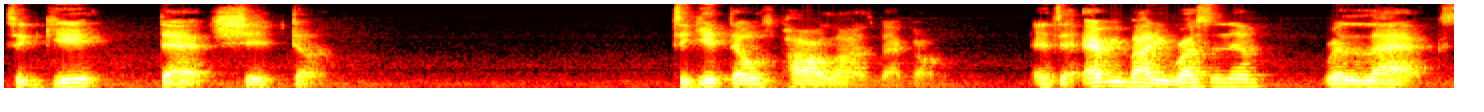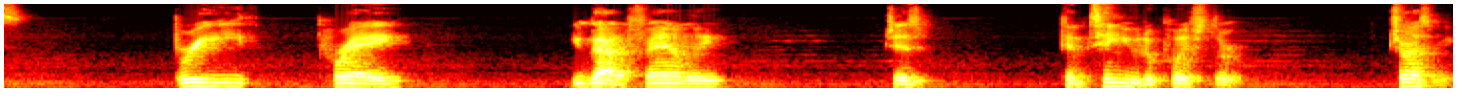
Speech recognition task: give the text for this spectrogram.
to get that shit done to get those power lines back on. And to everybody rushing them, relax, breathe, pray. You got a family. Just continue to push through. Trust me.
